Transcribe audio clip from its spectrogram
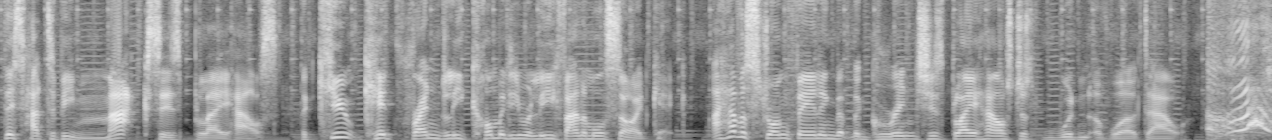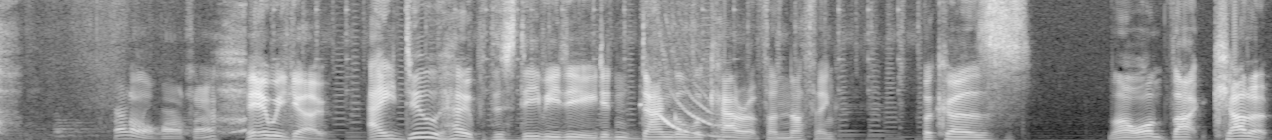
this had to be Max's Playhouse, the cute, kid-friendly comedy relief animal sidekick. I have a strong feeling that the Grinch's Playhouse just wouldn't have worked out. Hello, Walter. Here we go. I do hope this DVD didn't dangle the carrot for nothing. Because I want that carrot.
